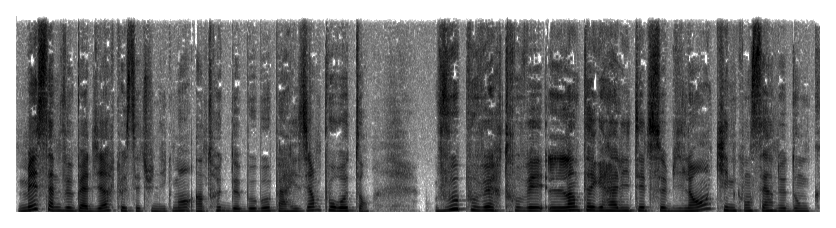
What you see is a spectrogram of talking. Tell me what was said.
mais ça ne veut pas dire que c'est uniquement un truc de bobo parisien pour autant. Vous pouvez retrouver l'intégralité de ce bilan, qui ne concerne donc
